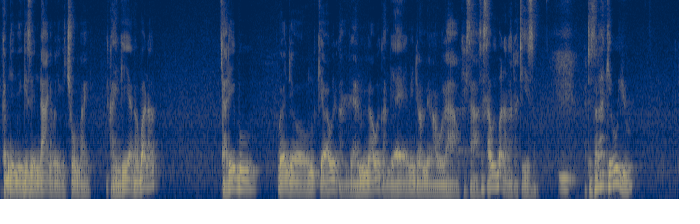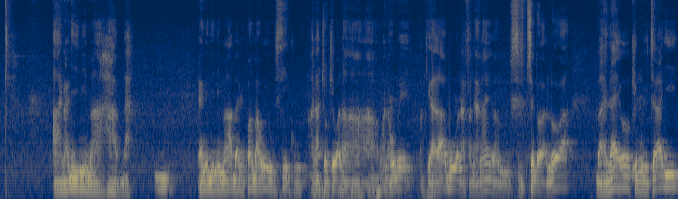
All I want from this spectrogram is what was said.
ikabidi niingizwe ndani kwenye kichumba hicho. Nikaingia kama bwana, karibu wewe ndio mke wa huyu? kaambia mume wa huyu. kaambia eh, mimi ndio mume wa huyu. Ah, okay sawa. Sasa huyu bwana ana tatizo. Mm. Tatizo lake huyu ana jini mahaba. Mm. Yaani jini maaba ni kwamba huyu usiku anatokewa na mwanaume wa Kiarabu anafanya naye um, tendo la ndoa, baadaye wewe ukimhitaji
